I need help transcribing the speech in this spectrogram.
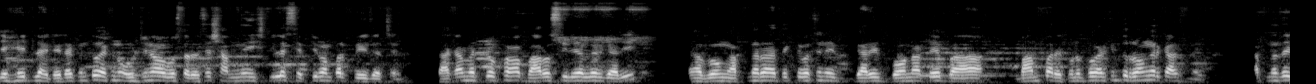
যে হেডলাইট এটা কিন্তু এখন অরিজিনাল অবস্থা রয়েছে। সামনে স্টিলের সেফটি বাম্পার পেয়ে যাচ্ছেন। ঢাকা মেট্রো খাওয়া বারো সিরিয়ালের গাড়ি। এবং আপনারা দেখতে পাচ্ছেন এই গাড়ির বনাটে বা বাম্পারে কোনো প্রকার কিন্তু রঙের কাজ নেই। আপনাদের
